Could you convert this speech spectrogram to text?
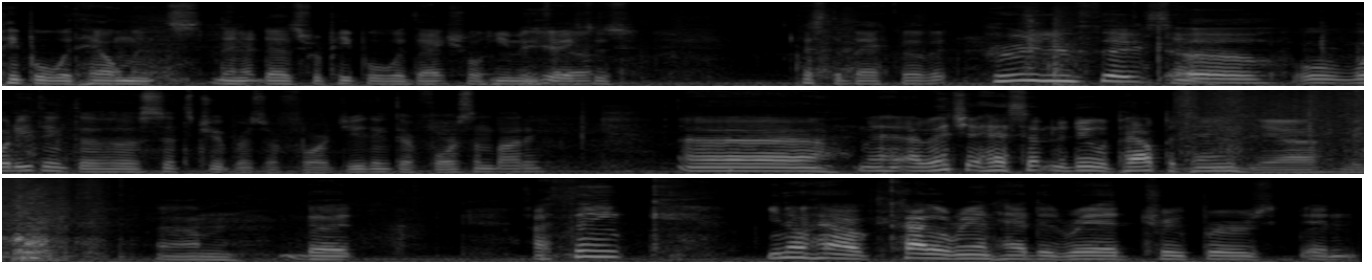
people with helmets than it does for people with actual human Yeah. faces. That's the back of it. Who do you think? So- uh, or what do you think the Sith troopers are for? Do you think they're for somebody? Uh, I bet you it has something to do with Palpatine. Yeah, me too. Um, but I think you know how Kylo Ren had the red troopers and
